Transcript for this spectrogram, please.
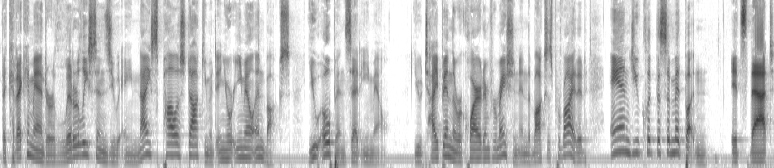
The cadet commander literally sends you a nice polished document in your email inbox. You open said email. You type in the required information in the boxes provided, and you click the submit button. It's that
